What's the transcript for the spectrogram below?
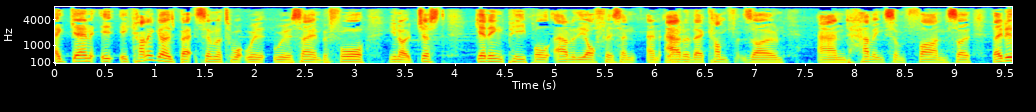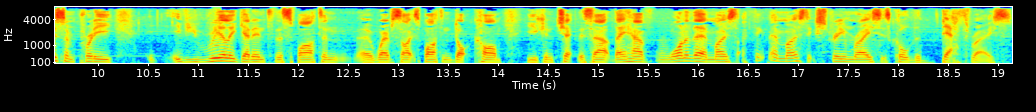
Again, it, it kind of goes back similar to what we, we were saying before, you know, just getting people out of the office and, and Yeah. out of their comfort zone and having some fun. So they do some pretty, if you really get into the Spartan uh, website, Spartan.com, you can check this out. They have one of their most, I think their most extreme race is called the Death Race.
